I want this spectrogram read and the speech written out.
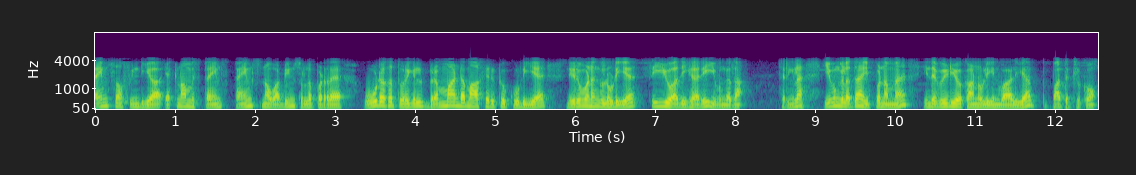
Times of India economics Times Times Now அப்படின்னு சொல்லப்படுற ஊடகத்துறையில் பிரம்மாண்டமாக இருக்கக்கூடிய நிறுவனங்களுடைய சிஇஓ அதிகாரி இவங்க தான் சரிங்களா? இவங்கள தான் இப்போ நம்ம இந்த வீடியோ காணொளியின் வாலியா பார்த்துட்டு இருக்கோம்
